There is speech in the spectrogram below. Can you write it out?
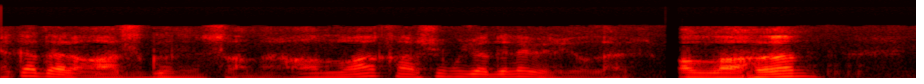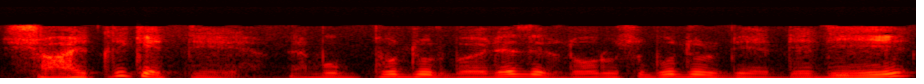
Ne kadar azgın insanlar. Allah'a karşı mücadele veriyorlar. Allah'ın şahitlik ettiği, yani bu budur, böyledir, doğrusu budur diye dediği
